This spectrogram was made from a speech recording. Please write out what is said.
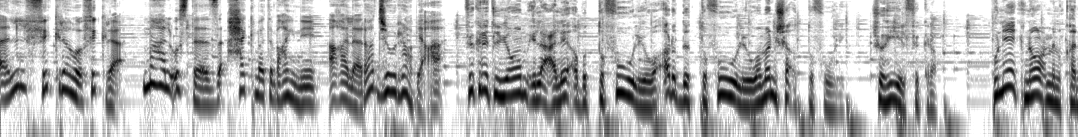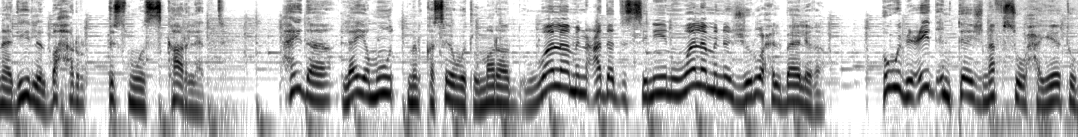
الفكرة وفكرة مع الأستاذ حكمة بعيني على راديو الرابعة. فكرة اليوم إلى علاقة بالطفولة وأرض الطفولة ومنشأ الطفولة شو هي الفكرة؟ هناك نوع من قناديل البحر اسمه سكارلت. هيدا لا يموت من قساوة المرض ولا من عدد السنين ولا من الجروح البالغة. هو بيعيد إنتاج نفسه وحياته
